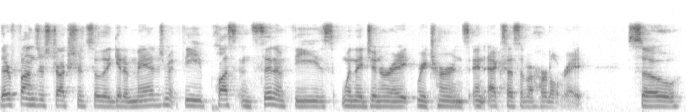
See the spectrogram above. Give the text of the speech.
their funds are structured so they get a management fee plus incentive fees when they generate returns in excess of a hurdle rate. So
